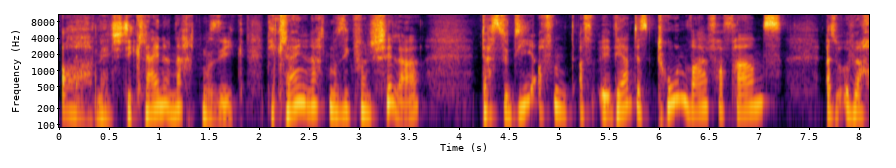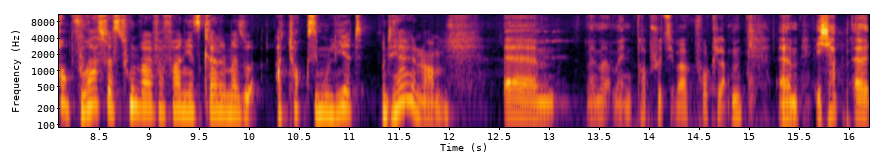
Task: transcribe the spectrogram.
Oh Mensch, die kleine Nachtmusik. Die kleine Nachtmusik von Schiller, dass du die auf dem, auf, während des Tonwahlverfahrens, also überhaupt, wo hast du das Tonwahlverfahren jetzt gerade mal so ad hoc simuliert und hergenommen? Ähm, mal meinen Popschutz hier mal vorklappen. Ähm, ich habe äh,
